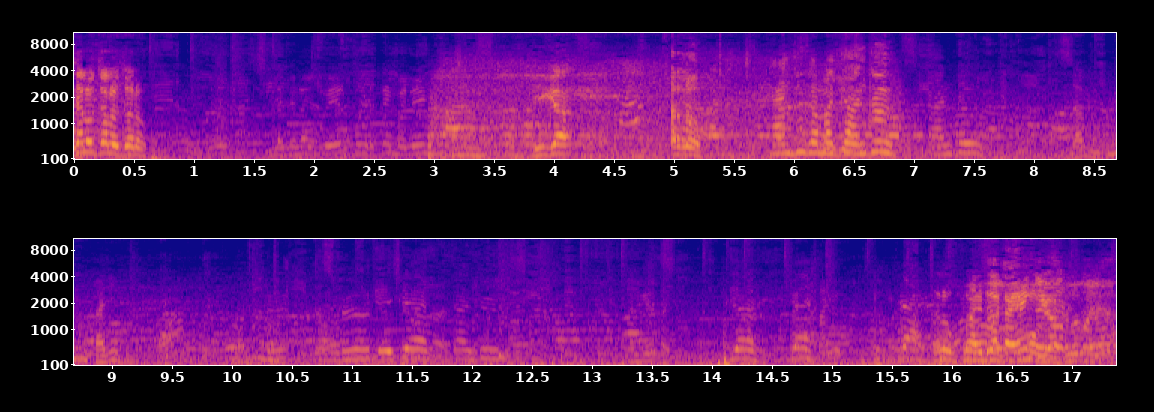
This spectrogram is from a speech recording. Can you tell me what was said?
चलो चलो चलो ठीक है कर लो thank you so much thank you ਚਲੋ ਫਲਾਈਟ ਦਾ ਟਾਈਮ ਹੋ ਗਿਆ।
